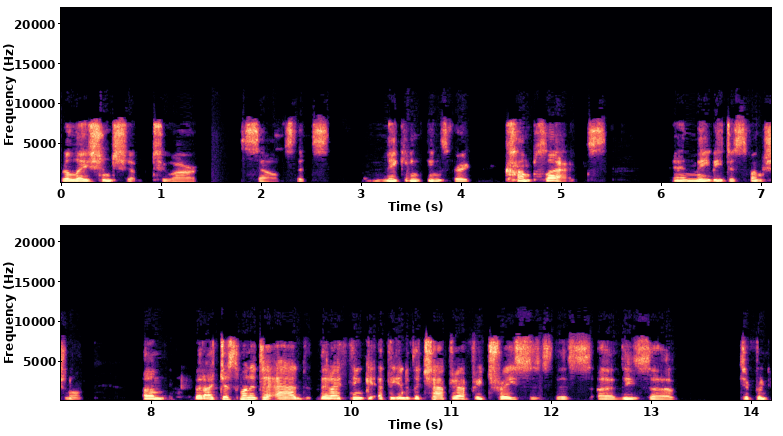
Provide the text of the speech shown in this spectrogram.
relationship to ourselves that's making things very complex and maybe dysfunctional. Um, but I just wanted to add that I think at the end of the chapter, after he traces this, uh, these uh, different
